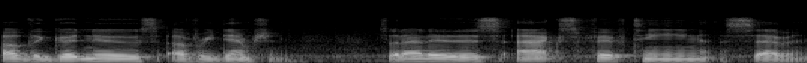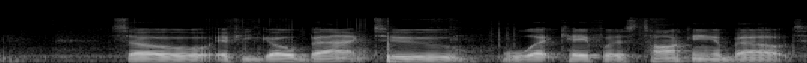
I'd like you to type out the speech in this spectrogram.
of the good news of redemption. So that is Acts 15 7. So if you go back to what Kepha is talking about,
